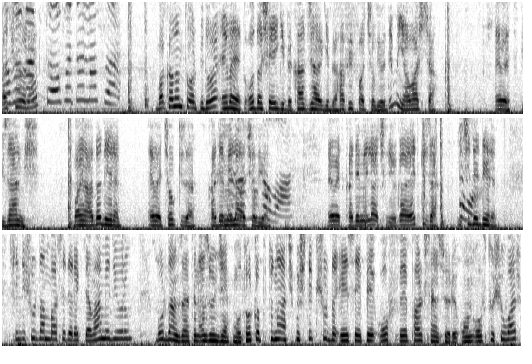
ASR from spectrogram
açıyorum. Baba bak torpido nasıl? Bakalım torpido. Evet o da şey gibi kazcar gibi hafif açılıyor değil mi? Yavaşça. Evet güzelmiş. Bayağı da derin. Evet çok güzel. Kademeli Şurası açılıyor. da var. Evet kademeli açılıyor. Gayet güzel. İçi de derin. Şimdi şuradan bahsederek devam ediyorum. Buradan zaten az önce motor kaputunu açmıştık. Şurada ESP off ve park sensörü on off tuşu var.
